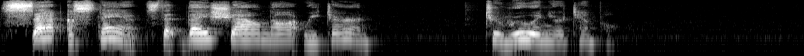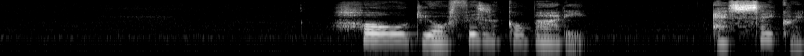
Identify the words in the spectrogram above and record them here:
set a stance that they shall not return to ruin your temple. Hold your physical body as sacred,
